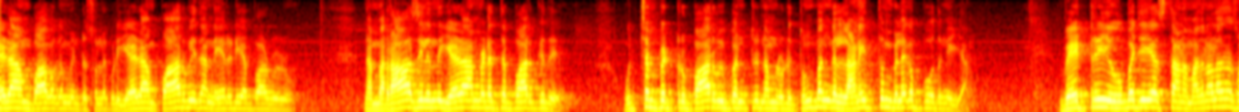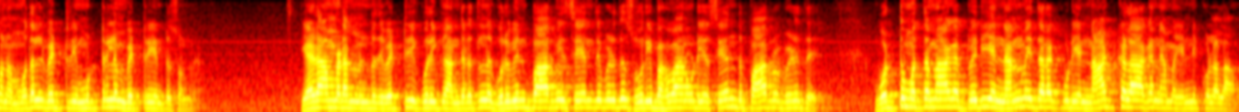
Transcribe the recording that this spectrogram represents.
ஏழாம் பாவகம் என்று சொல்லக்கூடிய ஏழாம் பார்வை தான் நேரடியாக பார்வையும் நம்ம ராசிலேருந்து ஏழாம் இடத்தை பார்க்குது. உச்சம் பெற்று பார்வை பன்று நம்மளுடைய துன்பங்கள் அனைத்தும் விலகப் போகுதுங்க ஐயா. வெற்றி உபஜயஸ்தானம். அதனால தான் சொன்னேன் முதல் வெற்றி முற்றிலும் வெற்றி என்று சொன்னேன். ஏழாம் இடம் என்பது வெற்றி குறிக்கும். அந்த இடத்துல குருவின் பார்வை சேர்ந்து விழுது சூரிய பகவானுடைய சேர்ந்து பார்வை விழுது. ஒட்டுமொத்தமாக பெரிய நன்மை தரக்கூடிய நாட்களாக நம்ம எண்ணிக்கொள்ளலாம்.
